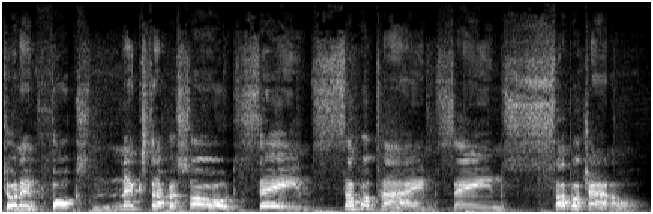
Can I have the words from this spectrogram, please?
Tune in, folks, next episode. Same Sapo time, same Sapo channel.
